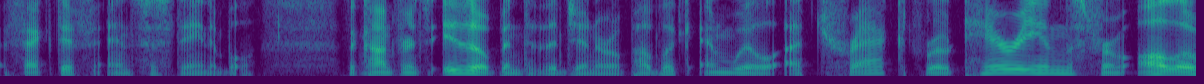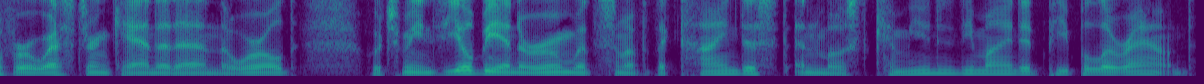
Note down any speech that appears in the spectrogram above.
effective and sustainable. The conference is open to the general public and will attract Rotarians from all over Western Canada and the world, which means you'll be in a room with some of the kindest and most community minded people around.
